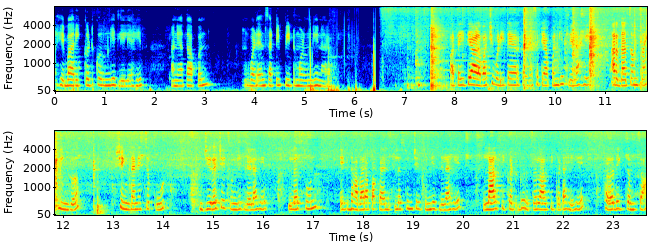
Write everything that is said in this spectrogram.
हे बारीक कट करून घेतलेली आहेत. आणि आता आपण वड्यांसाठी पीठ मळून घेणार आहोत. आता इथे आळवाची वडी तयार करण्यासाठी आपण घेतलेला आहे अर्धा चमचा हिंग शेंगदाण्याचं कूट जिरं चेचून घेतलेलं आहे. लसूण एक दहा बारा पाकळ्या लसूण चेचून घेतलेला आहे. लाल तिखट घरचं लाल तिखट आहे हे. हळद एक चमचा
